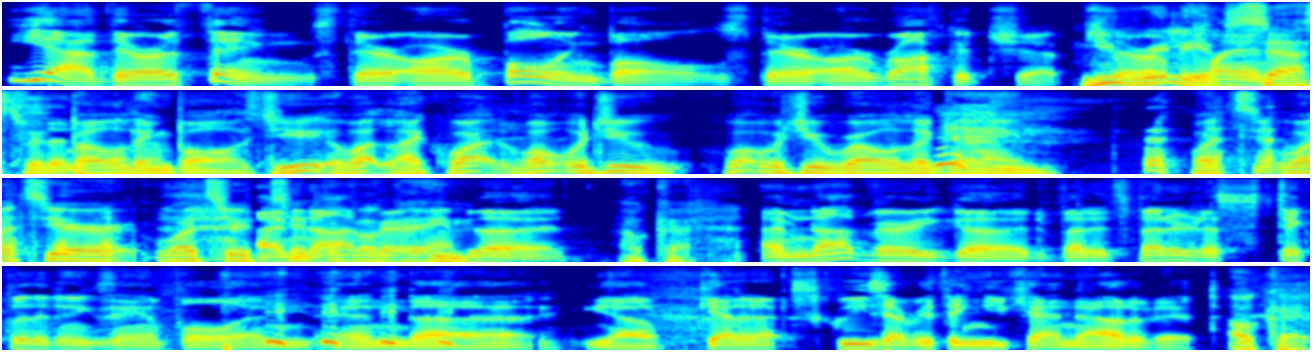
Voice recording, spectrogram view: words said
yeah, there are things. There are bowling balls. There are rocket ships. You're really obsessed with and bowling balls. Do you what like what what would you what would you roll a game? what's what's your what's your I'm typical not very game? good. Okay. I'm not very good, but it's better to stick with an example and and uh, you know get a, squeeze everything you can out of it. Okay.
